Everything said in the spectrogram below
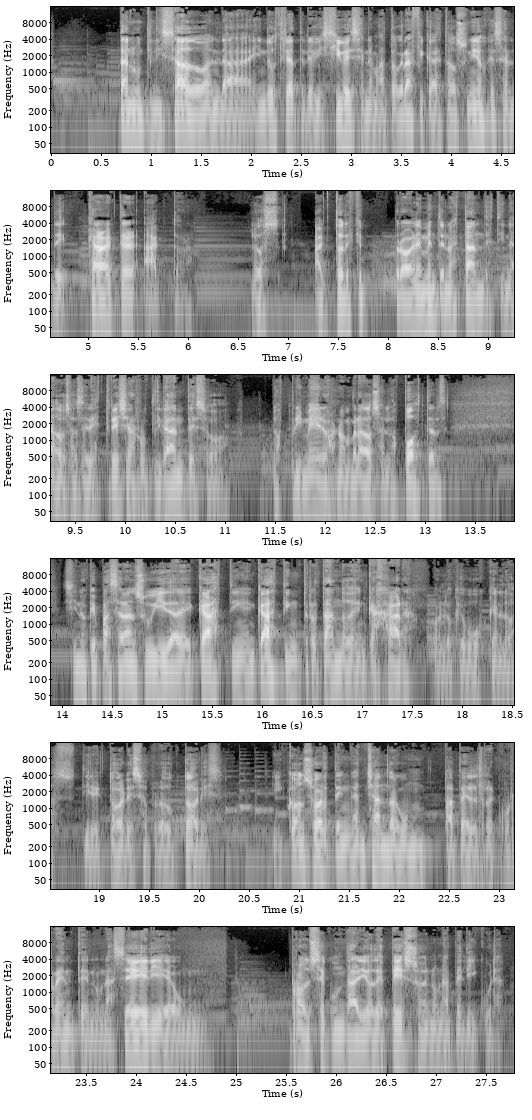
tan utilizado en la industria televisiva y cinematográfica de Estados Unidos, que es el de character actor. Los actores que probablemente no están destinados a ser estrellas rutilantes o los primeros nombrados en los pósters, sino que pasarán su vida de casting en casting tratando de encajar con lo que busquen los directores o productores y con suerte enganchando algún papel recurrente en una serie o un rol secundario de peso en una película.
